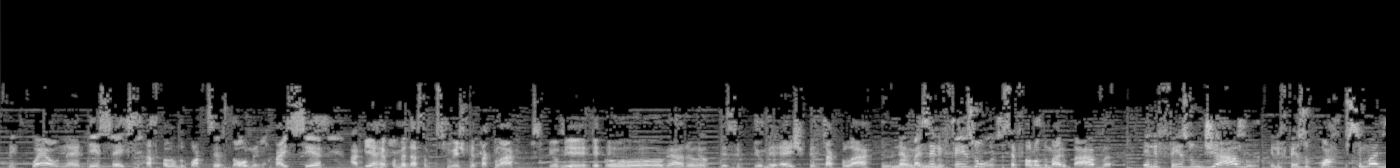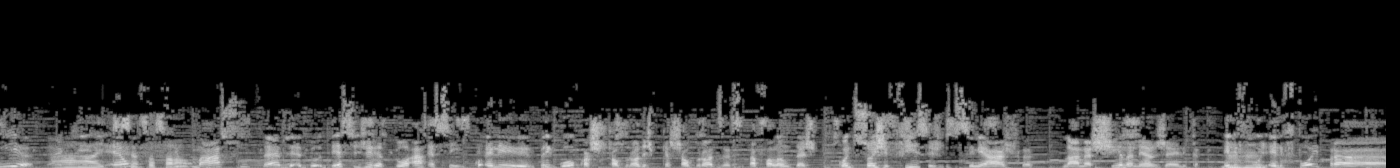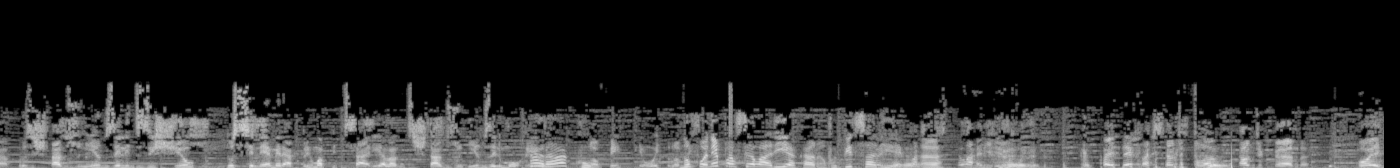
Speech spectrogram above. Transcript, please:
prequel, né, desse aí que você tá falando, Boxer's que vai ser a minha recomendação pra esse filme é espetacular. Esse filme Ô, garoto. esse filme é espetacular, né? Mas ele fez um. Você falou do Mário Bava, ele fez um diálogo, ele fez o Corpse Mania. Né? Ai, que é um sensacional. filmaço, né? desse diretor. Assim, ele brigou com a Shaw Brothers, porque a Shaw Brothers, né, você tá falando das condições difíceis do cineasta lá na China, né, Angélica? Ele, Uhum. foi, ele foi para os Estados Unidos, ele desistiu do cinema, ele abriu uma pizzaria lá nos Estados Unidos, ele morreu em Caraca! 98, 99. Não foi nem pastelaria, caramba, foi pizzaria. Foi É. pastelaria. Foi nem pastel de plano e caldo de cana. Foi.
